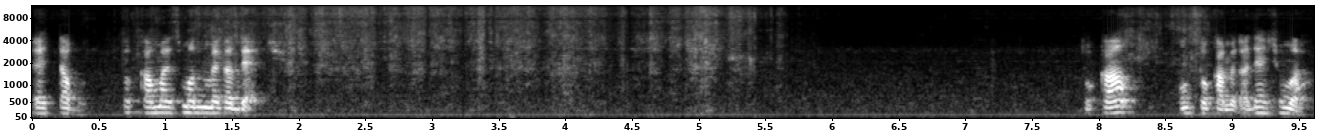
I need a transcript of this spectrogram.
É, tá bom. Vou tocar mais uma do Megadeth. Tocar, vamos tocar Megadeth? Vamos lá.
